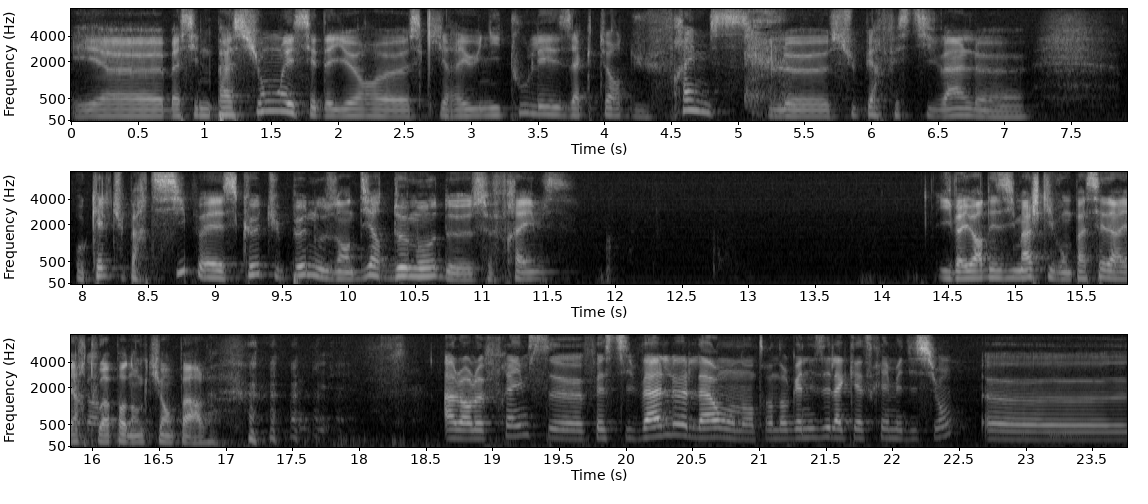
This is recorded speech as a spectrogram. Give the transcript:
Et euh, bah, c'est une passion et c'est d'ailleurs euh, ce qui réunit tous les acteurs du Frames, le super festival euh, auquel tu participes. Est-ce que tu peux nous en dire deux mots de ce Frames Il va y avoir des images qui vont passer derrière toi pendant que tu en parles. Alors le Frames euh, Festival, là on est en train d'organiser la quatrième édition. Euh,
